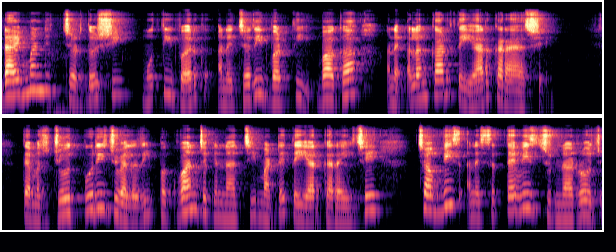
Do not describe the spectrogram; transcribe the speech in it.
ડાયમંડ જરદોશી મોતી વર્ક અને જરી વર્કથી વાઘા અને અલંકાર તૈયાર કરાયા છે. તેમજ જોધપુરી જ્વેલરી ભગવાન જગન્નાથજી માટે તૈયાર કરાઈ છે. છવ્વીસ અને સત્યાવીસ જૂનના રોજ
